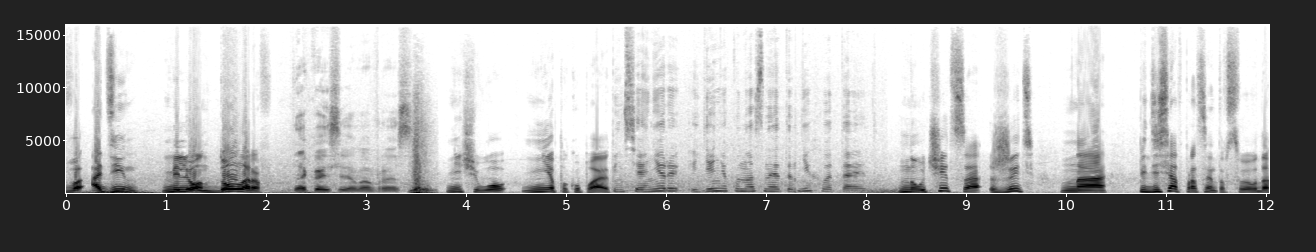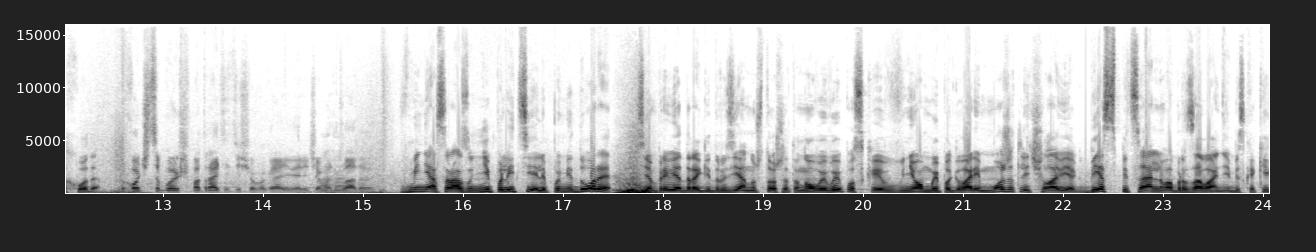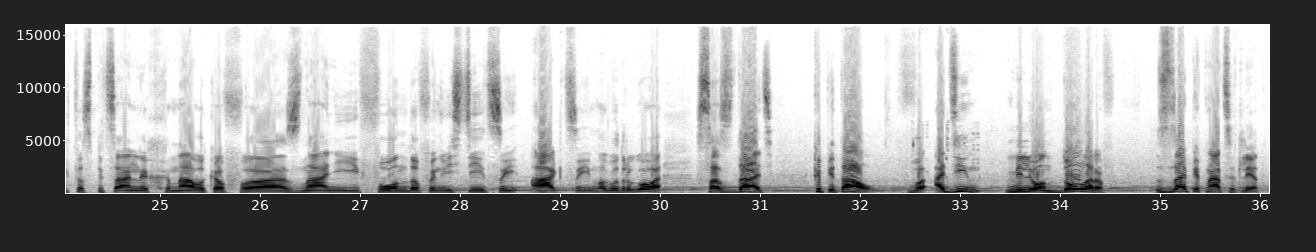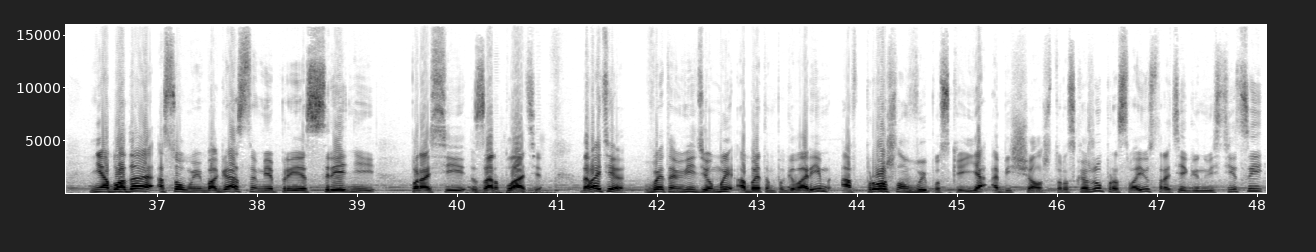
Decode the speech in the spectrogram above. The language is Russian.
в 1 миллион долларов Такой себе вопрос. ничего не покупают. пенсионеры, и денег у нас на это не хватает. Научиться жить на 50% своего дохода. Хочется больше потратить еще, по крайней мере, чем откладывать. В меня сразу не полетели помидоры. Всем привет, дорогие друзья. Ну что ж, это новый выпуск, и в нем мы поговорим, может ли человек без специального образования, без каких-то специальных навыков, э, знаний, фондов, инвестиций, акций и многого другого создать капитал в 1 миллион долларов за 15 лет, не обладая особыми богатствами при средней по России зарплате. Давайте в этом видео мы об этом поговорим, а в прошлом выпуске я обещал, что расскажу про свою стратегию инвестиций,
